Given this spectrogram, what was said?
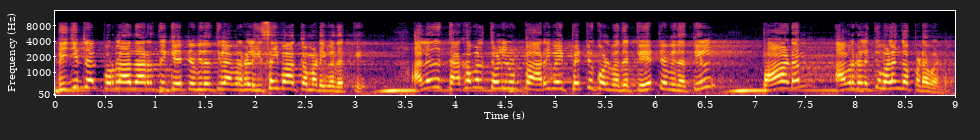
டிஜிட்டல் பொருளாதாரத்துக்கு ஏற்ற விதத்தில் அவர்கள் இசைவாக்கம் அடைவதற்கு அல்லது தகவல் தொழில்நுட்ப அறிவை பெற்றுக்கொள்வதற்கு ஏற்ற விதத்தில் பாடம் அவர்களுக்கு வழங்கப்பட வேண்டும்.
